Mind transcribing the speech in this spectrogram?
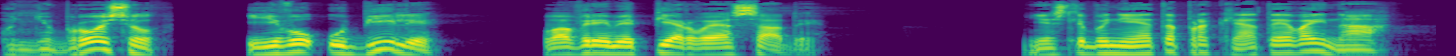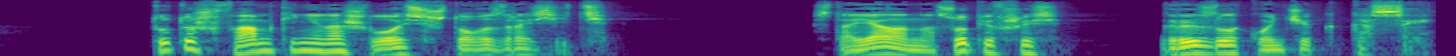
Он не бросил, и его убили во время первой осады. Если бы не эта проклятая война. Тут уж Фамке не нашлось, что возразить. Стояла, насупившись, грызла кончик косы.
